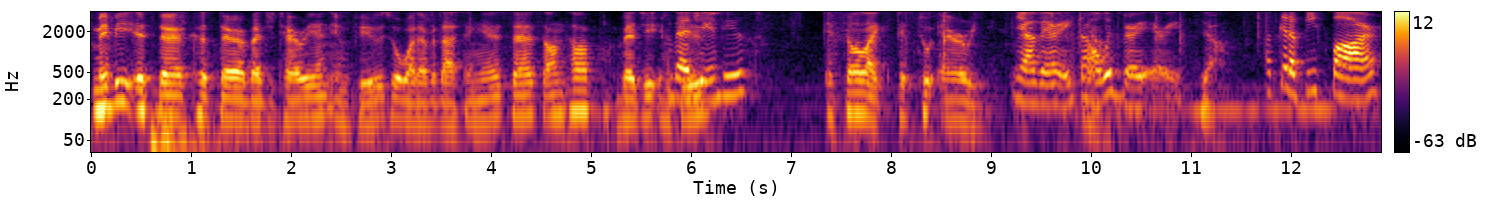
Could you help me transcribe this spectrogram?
Maybe it's there because they're vegetarian infused or whatever that thing is says on top. Veggie infused. veggie infused. It feel like it's too airy. Yeah, very. They're Yeah. always very airy. Yeah. Let's get a beef bar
